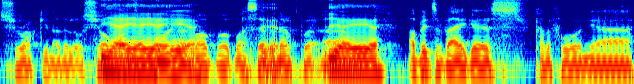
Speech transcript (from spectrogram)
Ciroc, you know, the little shot Yeah, yeah, yeah, yeah, My, my, my seven Yeah. up. But um, yeah, yeah, yeah. I've been to Vegas, California,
